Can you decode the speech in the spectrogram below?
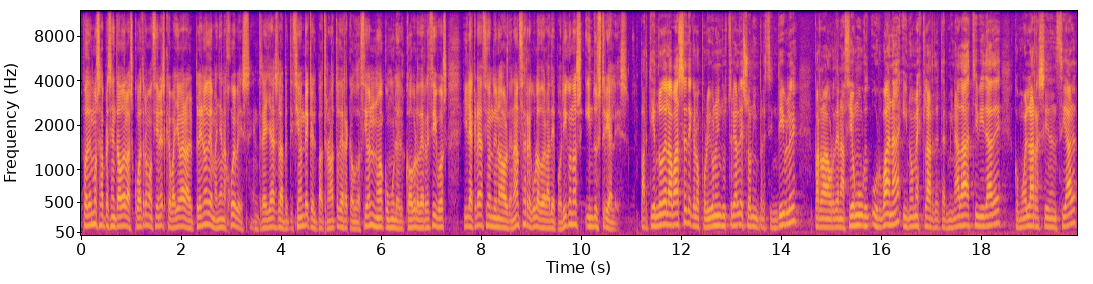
Podemos ha presentado las cuatro mociones que va a llevar al Pleno de mañana jueves, entre ellas la petición de que el patronato de recaudación no acumule el cobro de recibos y la creación de una ordenanza reguladora de polígonos industriales. Partiendo de la base de que los polígonos industriales son imprescindibles para la ordenación urbana y no mezclar determinadas actividades, como es la residencial,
